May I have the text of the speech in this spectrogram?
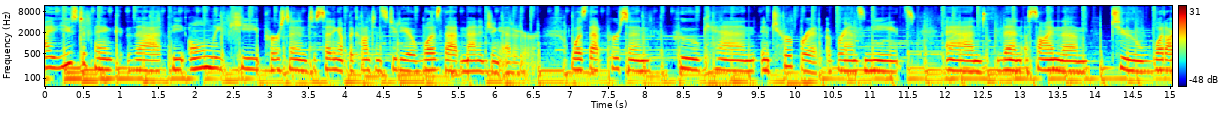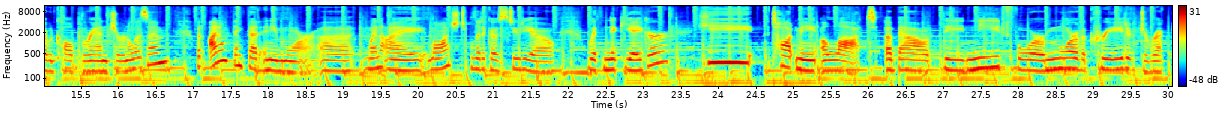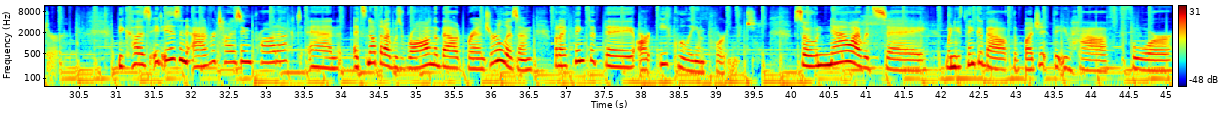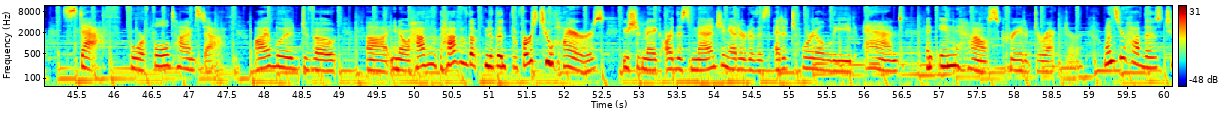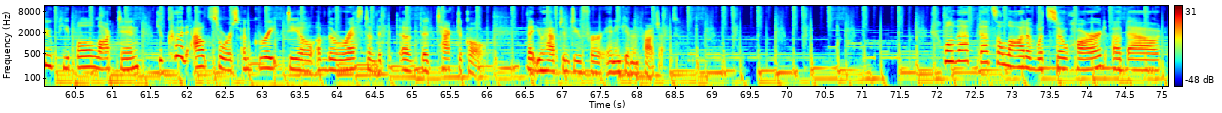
I used to think that the only key person to setting up the content studio was that managing editor, was that person who can interpret a brand's needs and then assign them to what I would call brand journalism, but I don't think that anymore. Uh, when I launched Politico Studio with Nick Yager, he taught me a lot about the need for more of a creative director because it is an advertising product and it's not that I was wrong about brand journalism, but I think that they are equally important. So now I would say when you think about the budget that you have for staff, for full-time staff, I would devote uh, you know, half, half of the, you know, the, the first two hires you should make are this managing editor, this editorial lead, and an in-house creative director. Once you have those two people locked in, you could outsource a great deal of the rest of the, of the tactical that you have to do for any given project. Well, that, that's a lot of what's so hard about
